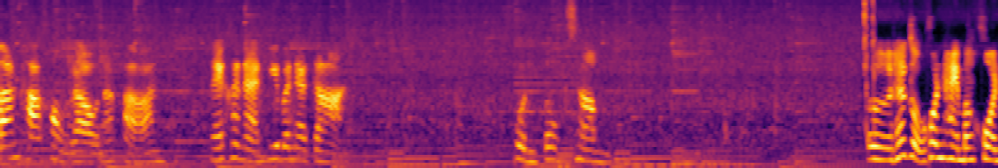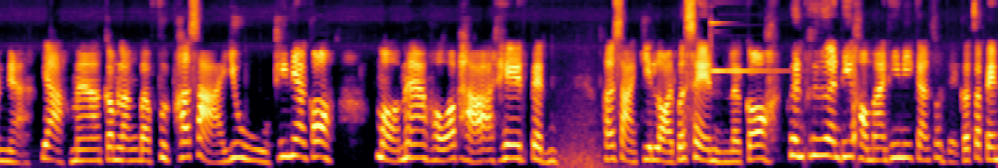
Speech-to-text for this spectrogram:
บ้านพักของเรานะคะ ในขณะที่บรรยากาศฝนตกช่ำเออ ถ้าเกิดคนไทยบางคนเนี่ย อยากมากำลังแบบฝึกภาษาอยู่ ที่เนี่ยก็เหมาะมากเพราะว่าภาเทศเป็นภาษาอังกฤษร้อยเปอร์เซ็นแล้วก็เพื่อนๆที่เขามาที่นี่กันส่วนใหญ่ก็จะเป็น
